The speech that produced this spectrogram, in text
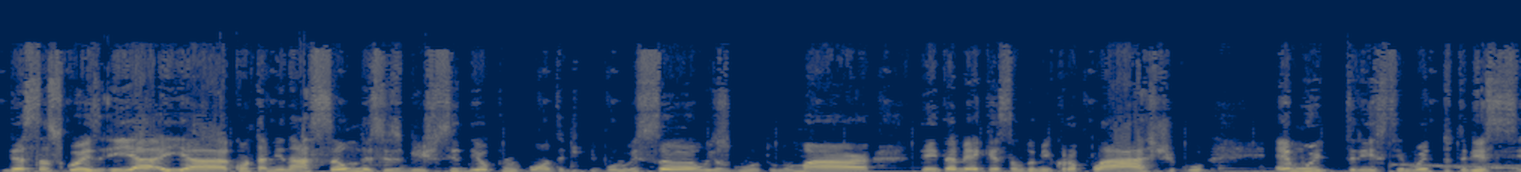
dessas coisas. E a, e a contaminação desses bichos se deu por conta de poluição, esgoto no mar, tem também a questão do microplástico. É muito triste, muito triste.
